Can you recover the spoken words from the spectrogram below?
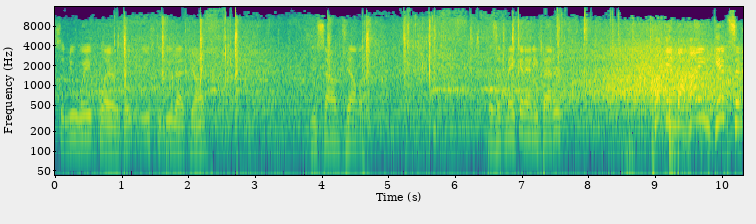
It's a new wave player. They didn't used to do that, John. You sound jealous. Does it make it any better? Puck in behind Gibson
